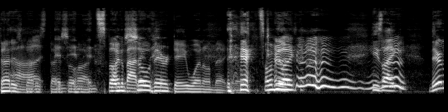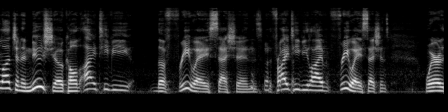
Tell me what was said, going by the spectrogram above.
That is Uh, that is that is and- so and- hot. and spoke I'm about so it. there day one on that. You know? I'm gonna be like, He's like, they're launching a new show called ITV The Freeway Sessions, the Fry TV Live Freeway Sessions, where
